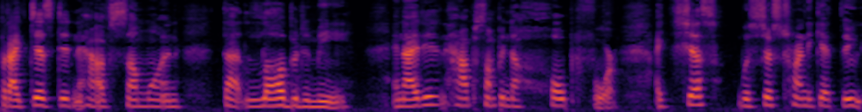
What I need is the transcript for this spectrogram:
But I just didn't have someone that loved me and I didn't have something to hope for. I just was just trying to get through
